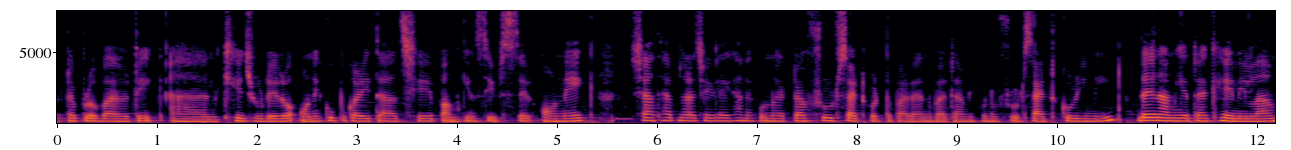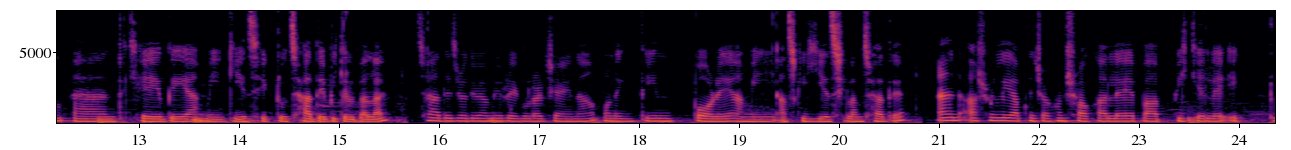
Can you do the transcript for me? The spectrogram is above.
একটা প্রোবায়োটিক অ্যান্ড খেজুরেরও অনেক উপকারিতা আছে পাম্পকিন সিডসের অনেক। সাথে আপনারা চাইলে এখানে কোনো একটা ফ্রুটস অ্যাড করতে পারেন বাট আমি কোনো ফ্রুটস অ্যাড করিনি। দেন আমি এটা খেয়ে নিলাম অ্যান্ড খেয়ে দিয়ে আমি গিয়েছি একটু ছাদে বিকেলবেলায়। ছাদে যদিও আমি রেগুলার যাই না অনেক দিন পরে আমি আজকে গিয়েছিলাম ছাদে। অ্যান্ড আসলে আপনি যখন সকালে বা বিকেলে একটু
